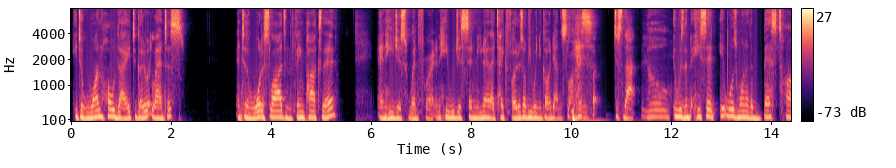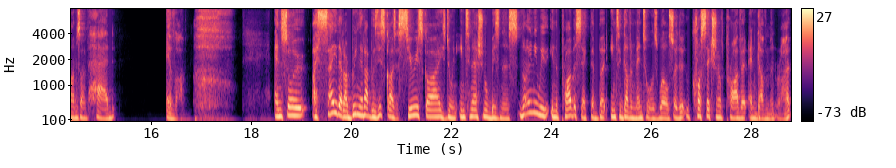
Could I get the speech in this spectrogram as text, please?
he took one whole day to go to Atlantis and to the water slides and the theme parks there. And he just went for it. And he would just send me, you know how they take photos of you when you're going down the slide? Yes. Just that. No. It was the he said it was one of the best times I've had ever. And so I say that, I bring that up because this guy's a serious guy. He's doing international business, not only with in the private sector, but intergovernmental as well. So the cross section of private and government, right?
